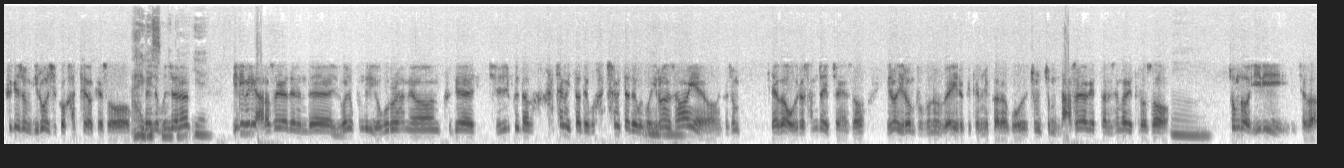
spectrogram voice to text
그게 좀 이루어질 것 같아요. 계속. 근데 이제 알겠습니다. 문제는 예. 미리미리 알아서 해야 되는데 유가족분들이 요구를 하면 그게 질질 끌다가 한참 있다 되고 한참 있다 되고 뭐 이런 음. 상황이에요. 그러니까 좀 제가 오히려 삼자 입장에서 이런 이런 부분은 왜 이렇게 됩니까라고 좀좀 나서야겠다는 생각이 들어서 음. 좀 더 일이 제가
